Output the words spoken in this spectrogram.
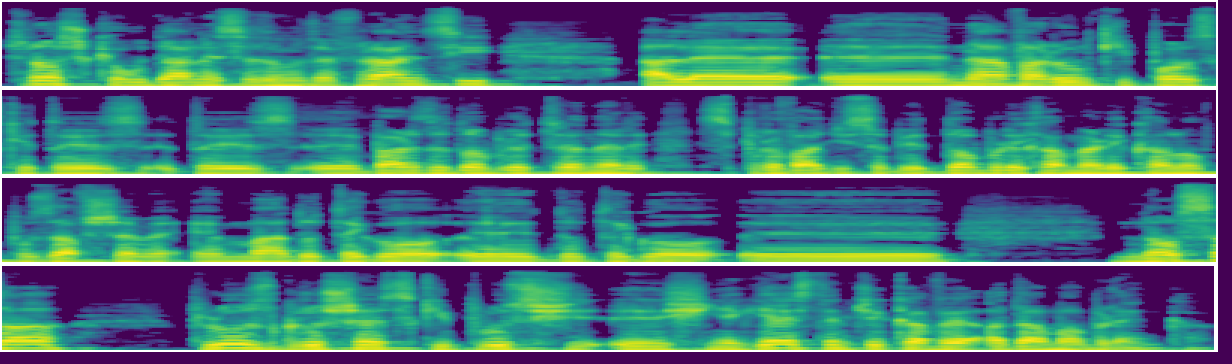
troszkę udany sezon we Francji, ale e, na warunki polskie to jest, to jest e, bardzo dobry trener, sprowadzi sobie dobrych Amerykanów, bo zawsze e, ma do tego, do tego nosa, plus Gruszewski, plus Śnieg. Ja jestem ciekawy Adama Bręka.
